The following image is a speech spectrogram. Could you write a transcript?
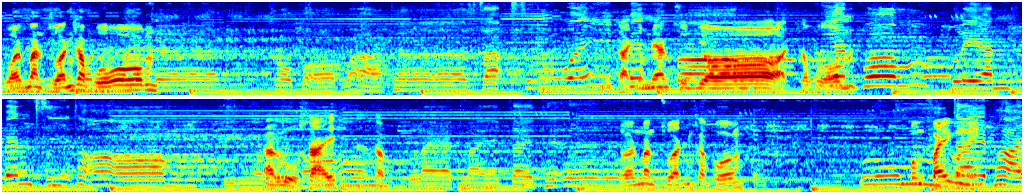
สวนบ้านสวนครับผมเขาบอกว่าเธอสะสวยมีการจำแรงสุดยอดครับผมเปลี่ยนผมเปลี่ยนเป็นสีทองกิ่งรักลูกไซนะครับแปลกในใจเธอสวนบ้านสวนครับผมกลุ่มเบิ่งไฟมื้อนี้ใจพ่าย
